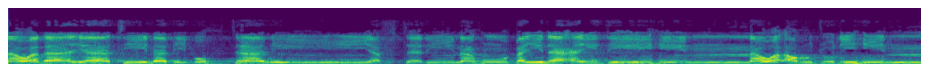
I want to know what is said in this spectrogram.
ولا ياتين ببهتان يفترينه بين أيديهن وأرجلهن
